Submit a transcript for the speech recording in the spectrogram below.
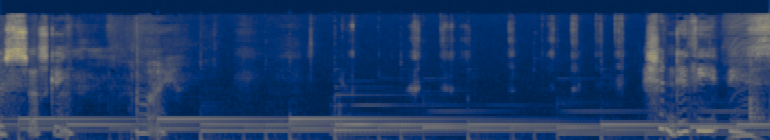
just asking why. I shouldn't do the- these.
